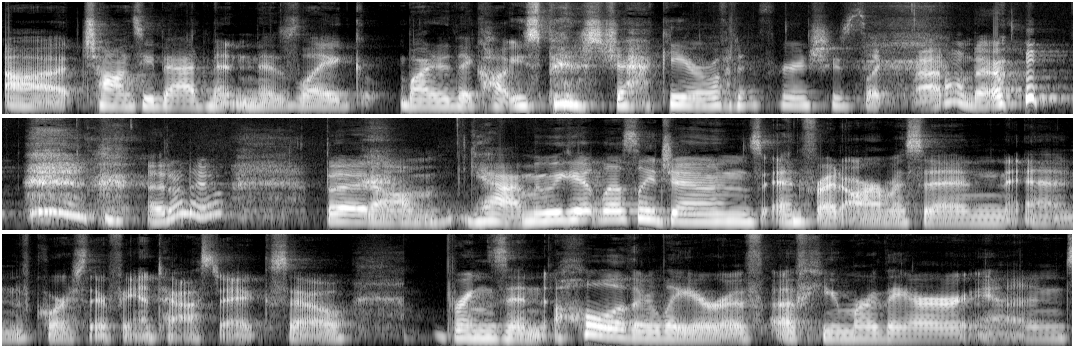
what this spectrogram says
Uh, Chauncey Badminton is like, why do they call you Spanish Jackie or whatever? And she's like, I don't know. I don't know. But um, yeah, I mean, we get Leslie Jones and Fred Armisen, and of course, they're fantastic. So brings in a whole other layer of, of humor there. And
